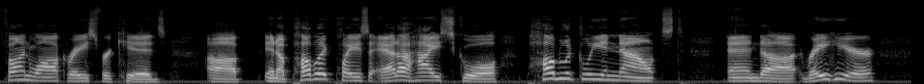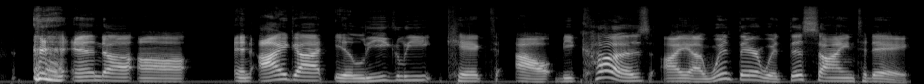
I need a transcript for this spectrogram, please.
fun walk race for kids uh, in a public place at a high school, publicly announced, and uh, right here. and uh, and I got illegally kicked out because I uh, went there with this sign today.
